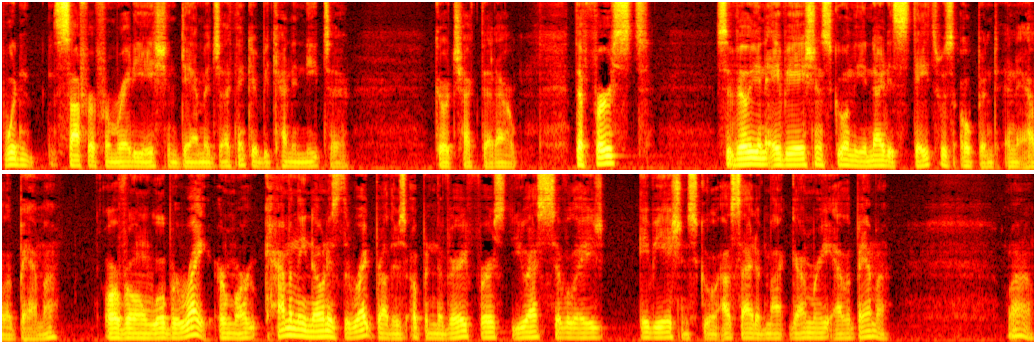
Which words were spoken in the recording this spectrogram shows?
wouldn't suffer from radiation damage, I think it'd be kind of neat to go check that out. The first civilian aviation school in the United States was opened in Alabama. Orville and Wilbur Wright, or more commonly known as the Wright brothers, opened the very first U.S. civil aviation school outside of Montgomery, Alabama. Wow.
